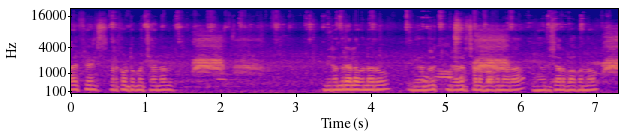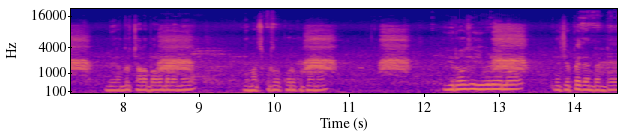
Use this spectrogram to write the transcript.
Hi friends welcome to my channel. మీరందరూ ఎలా ఉన్నారు? మీరందరూ మీరందరూ చాలా బాగున్నారా? మేమైతే చాలా బాగున్నాం. మీరందరూ చాలా బాగుండాలని నేను మనస్ఫూర్తిగా కోరుకుంటున్నాను. ఈరోజు ఈ వీడియోలో నేను చెప్పేది ఏంటంటే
